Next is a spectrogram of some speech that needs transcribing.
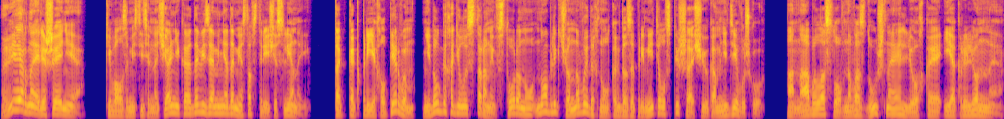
«Верное решение», — кивал заместитель начальника, довезя меня до места встречи с Леной. Так как приехал первым, недолго ходил из стороны в сторону, но облегченно выдохнул, когда заприметил спешащую ко мне девушку. Она была словно воздушная, легкая и окрыленная.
